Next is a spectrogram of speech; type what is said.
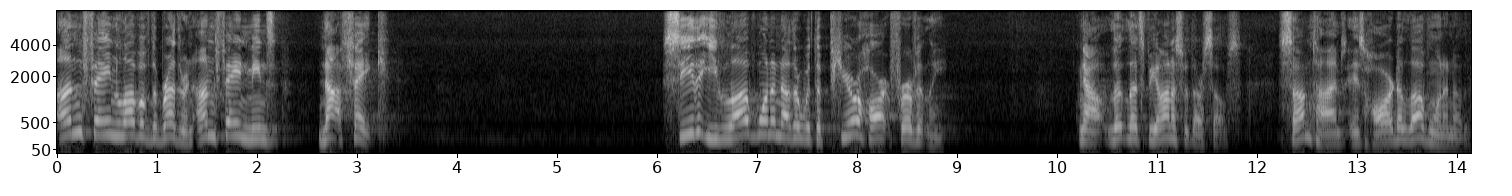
unfeigned love of the brethren. Unfeigned means not fake. See that ye love one another with a pure heart fervently. Now, let, us be honest with ourselves. Sometimes it's hard to love one another.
